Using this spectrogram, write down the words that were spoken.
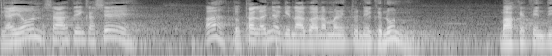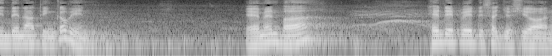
Ngayon, sa atin kasi, ah, total niya, ginagawa naman ito ni ganun. Bakit hindi din natin gawin? Amen ba? Hindi pwede sa Diyos yun.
